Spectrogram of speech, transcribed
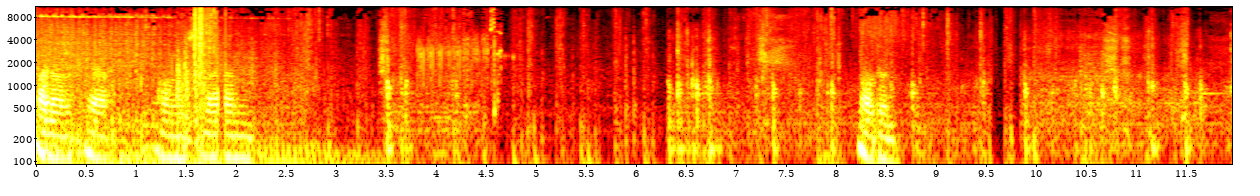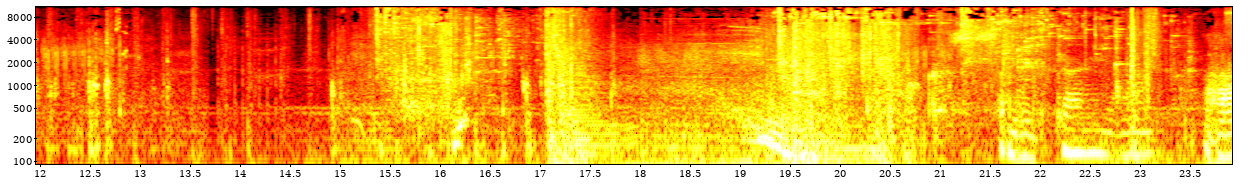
I know, yeah. On his, um, well done. Seven hundred K. Uh-huh. Helicopter here. I don't Uh-huh.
